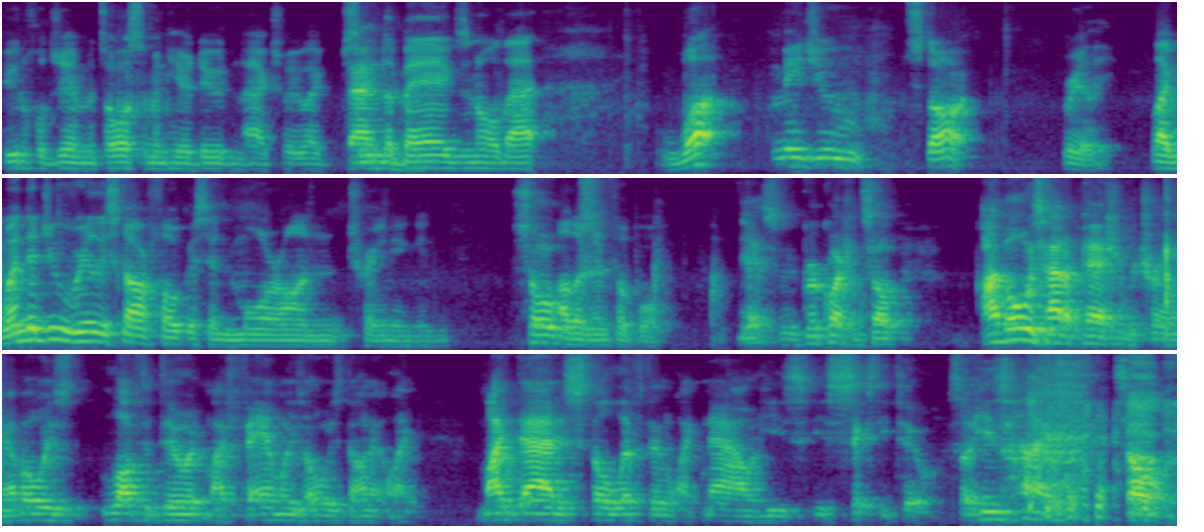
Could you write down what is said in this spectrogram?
beautiful gym. It's awesome in here, dude. And actually, like seeing Thank the you. bags and all that. What made you start? Really? Like when did you really start focusing more on training and So other than football? Yes, good question. So I've always had a passion for training. I've always loved to do it. My family's always done it. Like my dad is still lifting like now and he's he's 62. So he's like so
